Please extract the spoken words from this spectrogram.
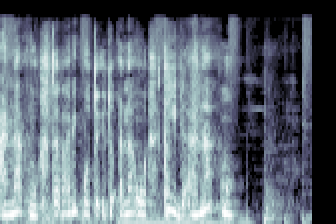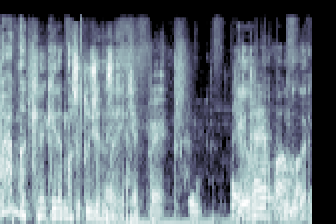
anakmu, tetapi foto itu anakmu, tidak anakmu. Paham gak kira-kira maksud tujuan saya? Cepet. Yo, saya paham bukan.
